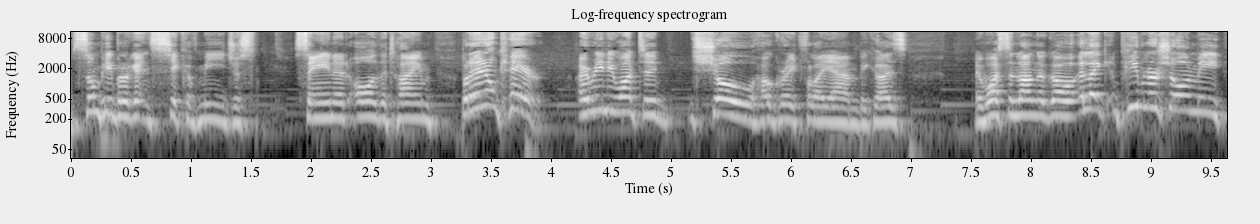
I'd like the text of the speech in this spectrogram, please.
Some people are getting sick of me just saying it all the time, but I don't care. I really want to show how grateful I am because it wasn't long ago. Like people are showing me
